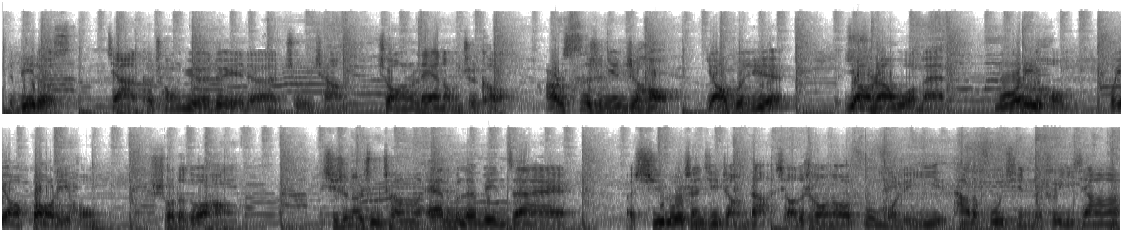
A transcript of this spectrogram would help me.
The Beatles 甲壳虫乐队的主唱 John Lennon 之口。而四十年之后，摇滚乐要让我们魔力红，不要暴力红，说的多好。其实呢，主唱 Adam Levine 在呃西洛杉矶长大，小的时候呢，父母离异，他的父亲呢是一家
